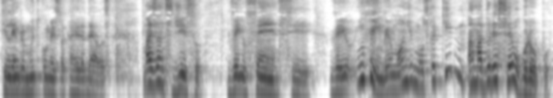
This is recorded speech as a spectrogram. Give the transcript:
que lembra muito o começo da carreira delas. Mas antes disso, veio Fancy, veio, enfim, veio um monte de música que amadureceu o grupo.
